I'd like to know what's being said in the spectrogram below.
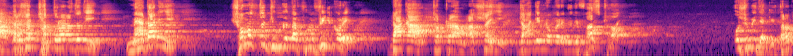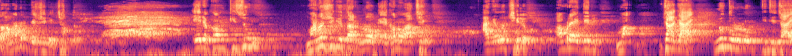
মাদ্রাসার ছাত্ররা যদি মেধা নিয়ে সমস্ত যোগ্যতা ফুলফিল করে, ঢাকা, চট্টগ্রাম, রাজশাহী, জাহাঙ্গীরনগরে যদি ফার্স্ট হয়, অসুবিধা কি? তারা তো আমাদের দেশেরই ছাত্র। এরকম কিছু মানসিকতার লোক এখনও আছে, আগেও ছিল। আমরা এদের জায়গায় নতুন লোক দিতে চাই,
